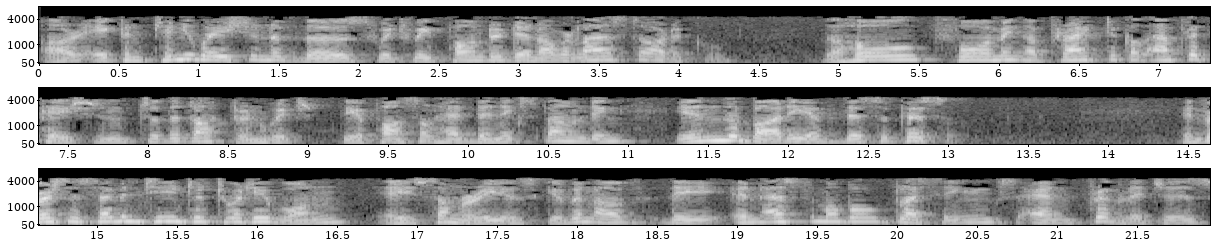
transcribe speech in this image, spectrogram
are a continuation of those which we pondered in our last article, the whole forming a practical application to the doctrine which the Apostle had been expounding in the body of this epistle. In verses 17 to 21, a summary is given of the inestimable blessings and privileges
